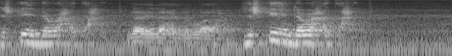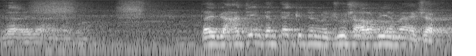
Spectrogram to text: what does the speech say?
نشكين ده واحد أحد. لا إله إلا الله يا حجي نشكين ده واحد أحد. لا إله إلا الله. طيب يا حجي أنت متأكد إنه جيوش عربية ما اجابوا؟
